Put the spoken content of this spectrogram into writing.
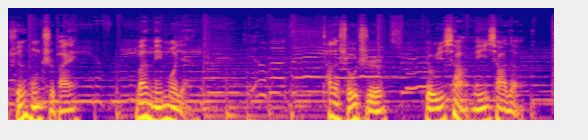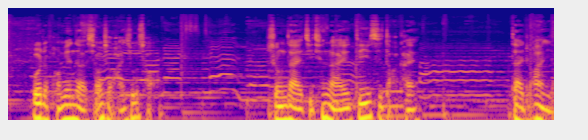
唇红齿白，弯眉抹眼。他的手指有一下没一下的拨着旁边的小小含羞草，声带几天来第一次打开，带着暗哑。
